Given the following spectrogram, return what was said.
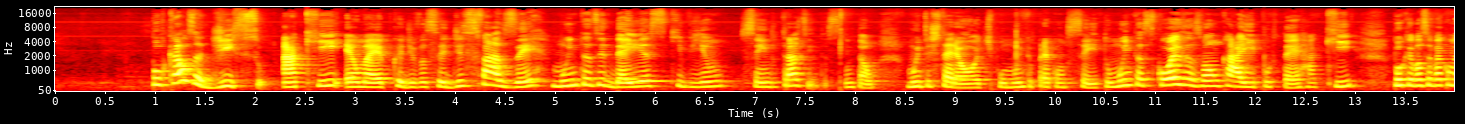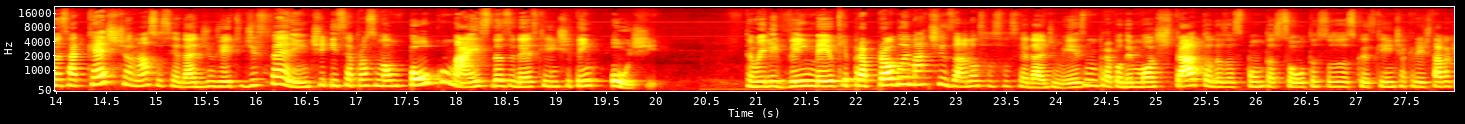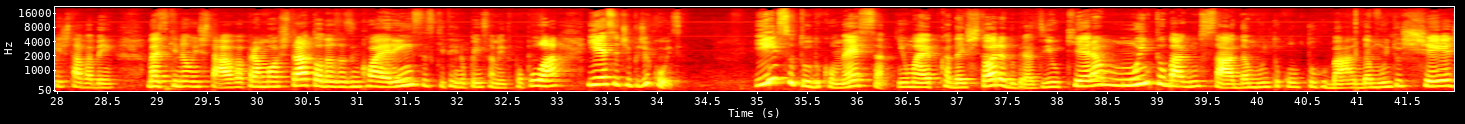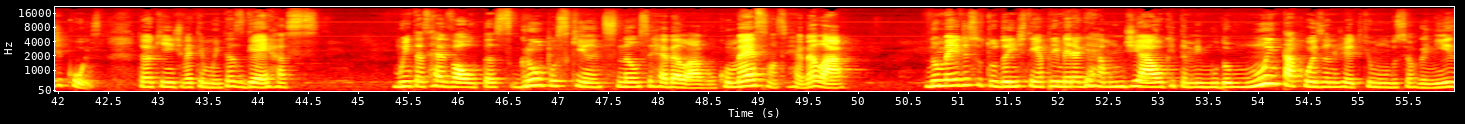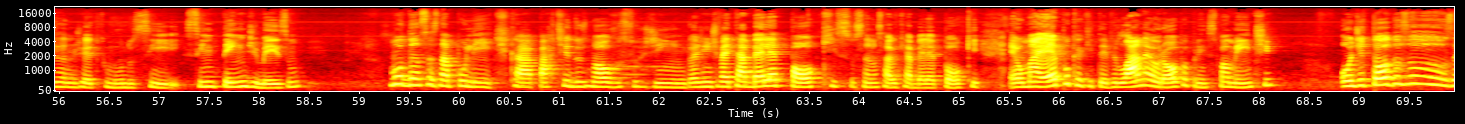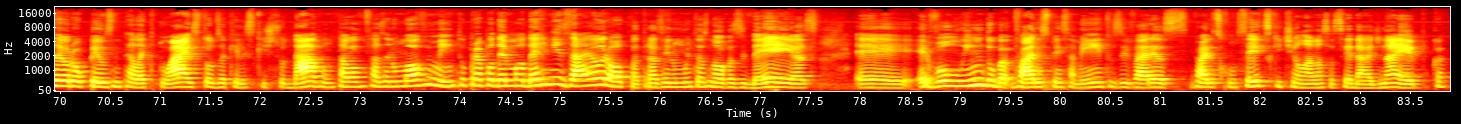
Por causa disso, aqui é uma época de você desfazer muitas ideias que vinham sendo trazidas. Então, muito estereótipo, muito preconceito, muitas coisas vão cair por terra aqui, porque você vai começar a questionar a sociedade de um jeito diferente e se aproximar um pouco mais das ideias que a gente tem hoje. Então ele vem meio que para problematizar nossa sociedade mesmo, para poder mostrar todas as pontas soltas, todas as coisas que a gente acreditava que estava bem, mas que não estava, para mostrar todas as incoerências que tem no pensamento popular e esse tipo de coisa. Isso tudo começa em uma época da história do Brasil que era muito bagunçada, muito conturbada, muito cheia de coisa. Então aqui a gente vai ter muitas guerras, muitas revoltas, grupos que antes não se rebelavam começam a se rebelar no meio disso tudo, a gente tem a Primeira Guerra Mundial, que também mudou muita coisa no jeito que o mundo se organiza, no jeito que o mundo se, se entende mesmo. Mudanças na política, partidos novos surgindo. A gente vai ter a Belle Époque, se você não sabe o que é a Belle Époque, é uma época que teve lá na Europa, principalmente, onde todos os europeus intelectuais, todos aqueles que estudavam, estavam fazendo um movimento para poder modernizar a Europa, trazendo muitas novas ideias, é, evoluindo vários pensamentos e várias, vários conceitos que tinham lá na sociedade na época.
